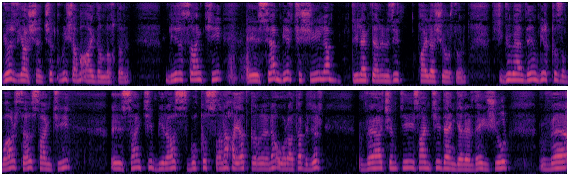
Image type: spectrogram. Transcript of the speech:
gözyaşın çıkmış ama aydınlıktır. Bir sanki e, sen bir kişiyle dileklerinizi paylaşıyorsun. Güvendiğin bir kız varsa sanki e, sanki biraz bu kız sana hayat kırığına uğratabilir veya çünkü sanki dengeler değişiyor ve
